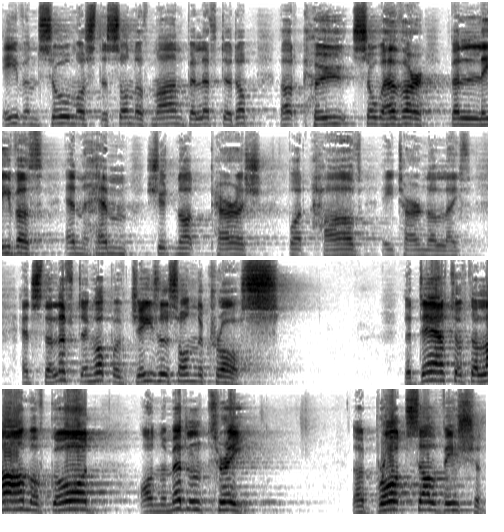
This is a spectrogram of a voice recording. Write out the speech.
even so must the Son of Man be lifted up, that whosoever believeth in him should not perish, but have eternal life. It's the lifting up of Jesus on the cross, the death of the Lamb of God on the middle tree that brought salvation,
